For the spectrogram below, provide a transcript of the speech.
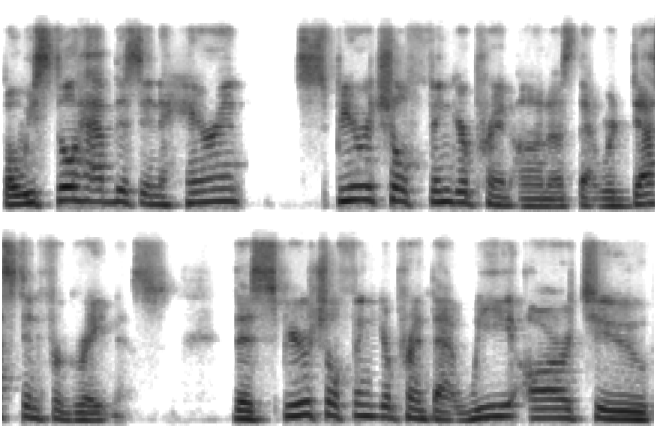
But we still have this inherent spiritual fingerprint on us that we're destined for greatness. This spiritual fingerprint that we are to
